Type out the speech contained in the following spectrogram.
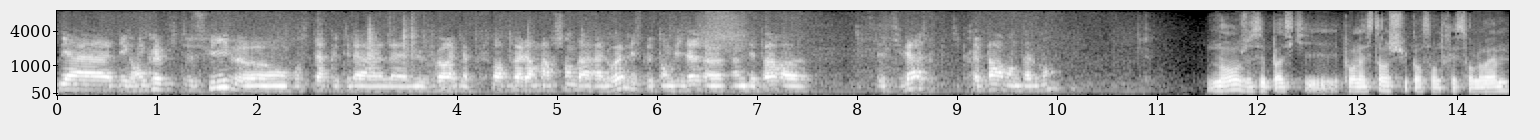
Il y a des grands clubs qui te suivent. euh, On considère que tu es la- la- le joueur avec la plus forte valeur marchande à, à l'OM. Est-ce que tu envisages un, un départ euh, cet hiver? Est-ce que tu t'y prépares mentalement? Non, je sais pas ce qui. Pour l'instant, je suis concentré sur l'OM.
